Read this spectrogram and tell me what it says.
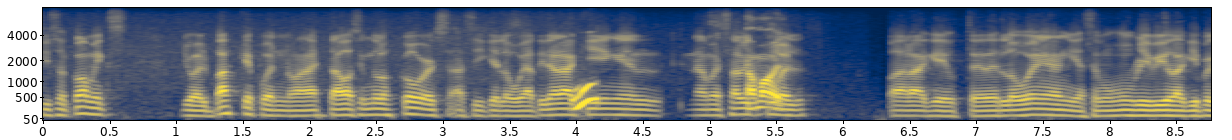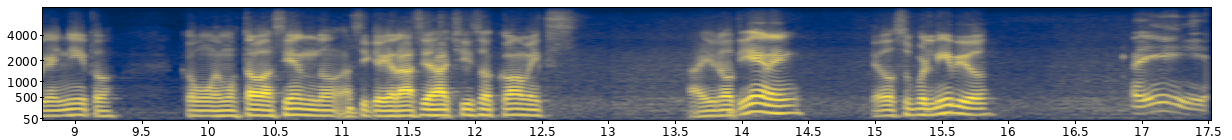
Chizo Comics, Joel Vázquez, pues nos ha estado haciendo los covers, así que lo voy a tirar aquí Uh. en, el, en la mesa virtual para que ustedes lo vean y hacemos un review aquí pequeñito, como hemos estado haciendo. Así que gracias a Chizo Comics, ahí lo tienen, quedó súper nítido. Hey,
